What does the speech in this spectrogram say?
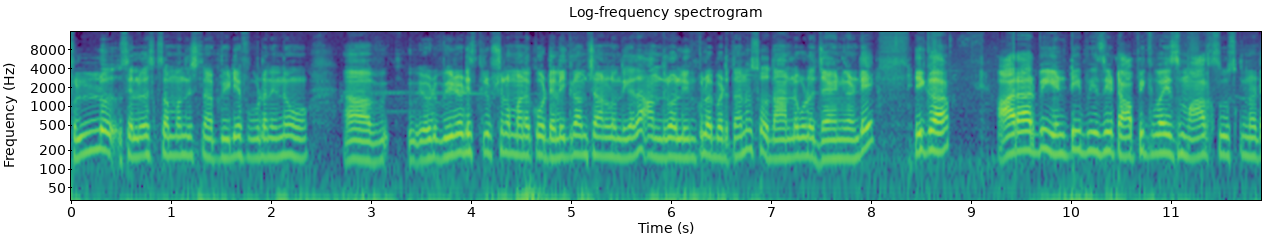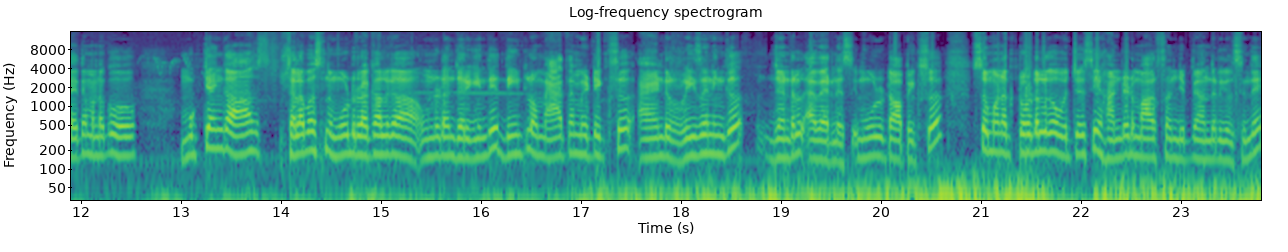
ఫుల్ సిలబస్కి సంబంధించిన పీడిఎఫ్ కూడా నేను వీడియో డిస్క్రిప్షన్లో మనకు టెలిగ్రామ్ ఛానల్ ఉంది కదా అందులో లింకులో పెడతాను. సో దాంట్లో కూడా జాయిన్ కండి. ఇక RRB NTPC topic wise marks చూసుకున్నట్టయితే మనకు ముఖ్యంగా సిలబస్ను మూడు రకాలుగా ఉండడం జరిగింది. దీంట్లో mathematics and reasoning general awareness ఈ మూడు టాపిక్స్. సో మనకు టోటల్గా వచ్చేసి హండ్రెడ్ మార్క్స్ అని చెప్పి అందరికీ తెలిసిందే.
